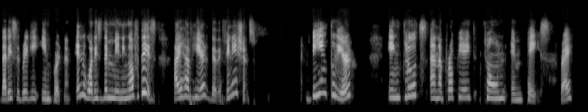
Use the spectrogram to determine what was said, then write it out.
That is really important. And what is the meaning of this? I have here the definitions. Being clear includes an appropriate tone and pace, right?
